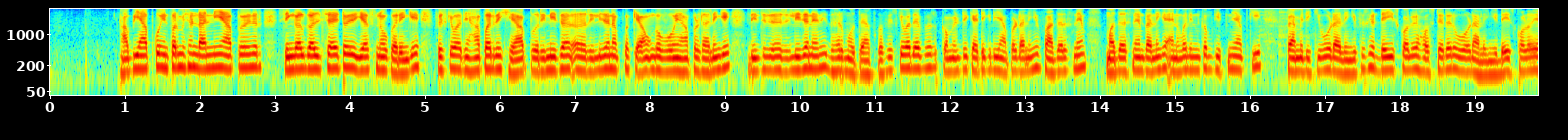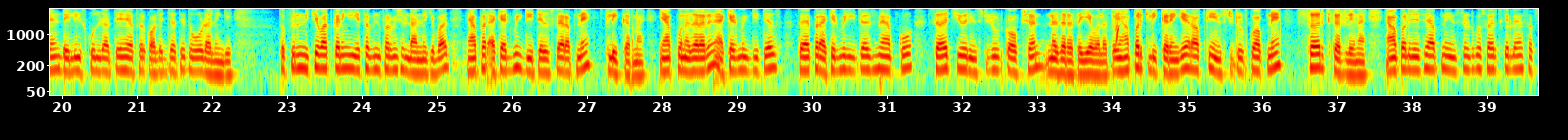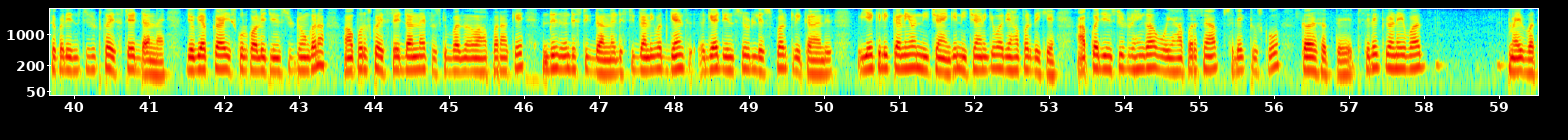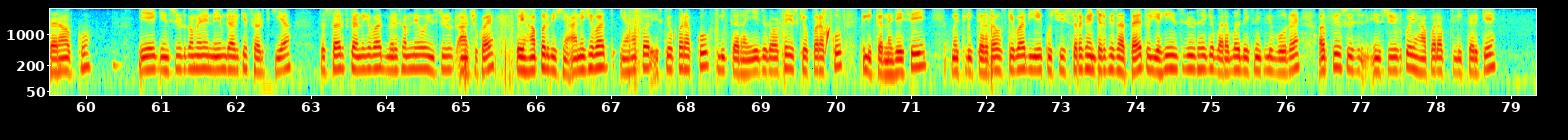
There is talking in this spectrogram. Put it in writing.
अभी आपको इन्फॉर्मेशन डालनी है, आप अगर सिंगल गर्ल चाहे तो यस नो करेंगे। फिर उसके बाद यहाँ पर देखिए, आप रिलीजन रिलीजन आपका क्या होगा, वो यहाँ पर डालेंगे। रिलीजन यानी धर्म होता है आपका। फिर उसके बाद फिर कम्युनिटी कैटेगरी यहाँ पर डालेंगे फादर्स नेम मदर्स नेम डालेंगे एनुअल इनकम कितनी आपकी फैमिली की, वो डालेंगे। फिर उसके डे स्कॉलर हॉस्टेलर वो डालेंगे। डे स्कॉलर यानी डेली स्कूल जाते हैं या फिर कॉलेज जाते हैं तो वो डालेंगे। तो फिर नीचे बात करेंगे ये सब इन्फॉर्मेशन डालने के बाद, यहाँ पर एकेडमिक डिटेल्स पर अपने क्लिक करना है। यहाँ आपको नज़र आ रहा है एकेडमिक डिटेल्स तो यहाँ पर एकेडमिक डिटेल्स में आपको सर्च योर इंस्टीट्यूट का ऑप्शन नज़र आता है ये वाला। तो यहाँ पर क्लिक करेंगे और आपके इंस्टीट्यूट को अपने सर्च कर लेना है। यहाँ पर जैसे आपने इंस्टीट्यूट को सर्च कर लेना है, सबसे पहले इंस्टीट्यूट का स्टेट डालना है। जो भी आपका स्कूल कॉलेज इंस्टीट्यूट होगा ना, वहाँ पर उसका स्टेट डालना है, फिर उसके बाद वहाँ पर आके डिस्ट्रिक्ट डालना है। डिस्ट्रिक्ट डालने के बाद गैस गेट इंस्टीट्यूट लिस्ट पर क्लिक करना है। ये क्लिक करने के बाद नीचे आएँगे। नीचे आने के बाद यहाँ पर देखिए, आपका जो इंस्टीट्यूट रहेगा, वो यहाँ पर से आप सिलेक्ट उसको कर सकते हैं। सिलेक्ट करने के बाद, मैं भी बता रहा हूँ आपको, ये एक इंस्टीट्यूट का मैंने नेम डाल के सर्च किया। तो सर्च करने के बाद मेरे सामने वो इंस्टीट्यूट आ चुका है। तो यहाँ पर देखिए, आने के बाद यहाँ पर इसके ऊपर आपको क्लिक करना है। ये जो डॉट है, इसके ऊपर आपको क्लिक करना है। जैसे मैं क्लिक करता हूँ, उसके बाद ये कुछ इस तरह का इंटरफेस आता है। तो यही इंस्टीट्यूट है कि बराबर देखने के लिए बोल रहा है। और फिर उस इंस्टीट्यूट को यहाँ पर आप क्लिक करके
